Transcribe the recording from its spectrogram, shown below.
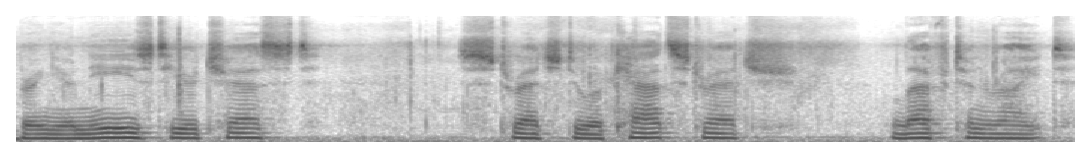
Bring your knees to your chest. Stretch, do a cat stretch, left and right.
